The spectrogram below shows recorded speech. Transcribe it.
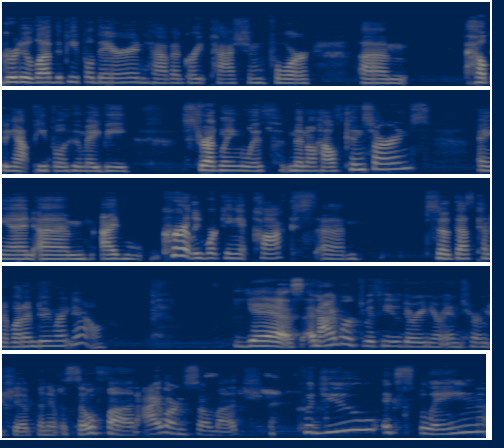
grew to love the people there and have a great passion for um, helping out people who may be struggling with mental health concerns. And um, I'm currently working at Cox. Um, so that's kind of what I'm doing right now. Yes. And I worked with you during your internship, and it was so fun. I learned so much. Could you explain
